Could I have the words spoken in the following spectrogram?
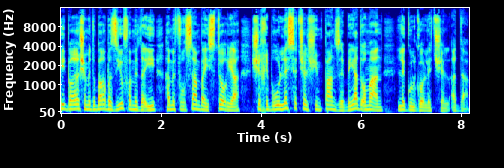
התברר שמדובר בזיוף המדעי המפורסם בהיסטוריה, שחיברו לסת של שימפנזה ביד אומן לגולגולת של אדם.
